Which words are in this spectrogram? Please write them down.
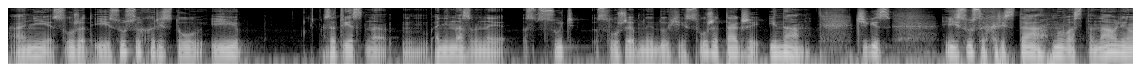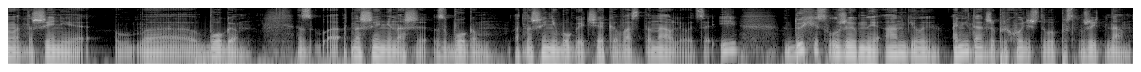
они служат Иисусу Христу, и Соответственно, они названы суть служебные духи, служат также и нам. Через Иисуса Христа мы восстанавливаем отношения э, Бога отношения наши с Богом, отношения Бога и человека восстанавливаются. И духи служебные, ангелы, они также приходят, чтобы послужить нам.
